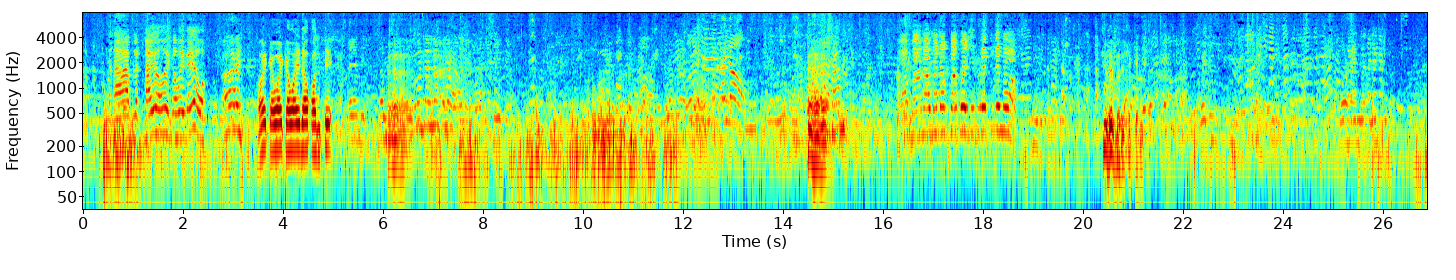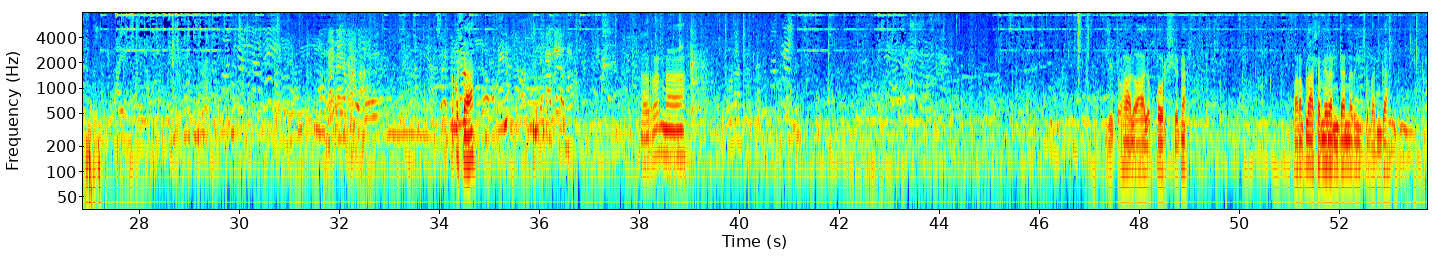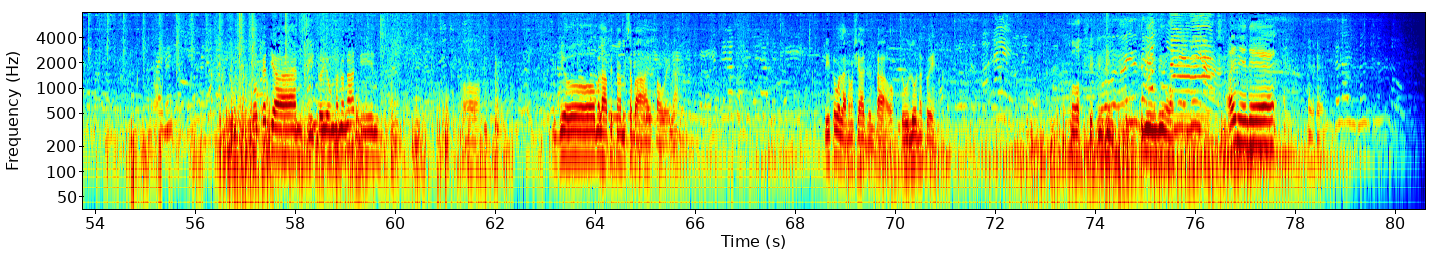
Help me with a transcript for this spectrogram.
Naka-vlog tayo, hoy, kaway kayo. Ay! Oy, kaway-kaway daw konti. Ah, mga manok baboy, libre tikin mo. Libre chicken. Tapos na? Tara na. Dito halo-halo portion na. Parang Plaza Miranda na rito banda. Huwag ka dyan. Dito yung ano natin. Oh. Medyo malapit namin sa bahay. Pauwi na. Dito wala na masyadong tao. Dulo na to eh. Oh, si Nini. Oh. Ay, Nini.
